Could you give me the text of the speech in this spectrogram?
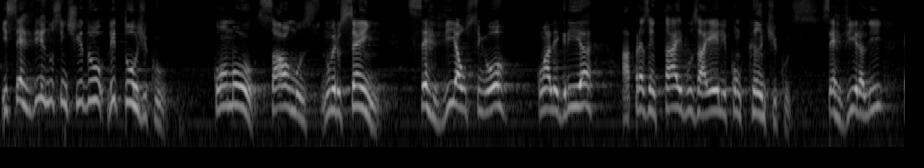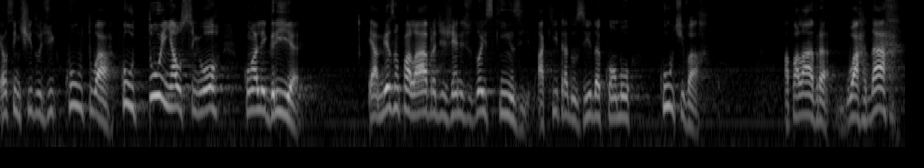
E servir no sentido litúrgico, como Salmos número 100, servi ao Senhor com alegria, apresentai-vos a Ele com cânticos. Servir ali é o sentido de cultuar. Cultuem ao Senhor com alegria. É a mesma palavra de Gênesis 2,15, aqui traduzida como cultivar. A palavra guardar,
